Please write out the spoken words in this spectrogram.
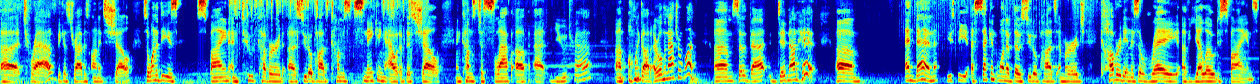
uh, Trav because Trav is on its shell. So one of these spine and tooth covered uh, pseudopods comes snaking out of this shell and comes to slap up at you, Trav. Um, oh my god, I rolled a natural one. Um, so that did not hit. Um, and then you see a second one of those pseudopods emerge, covered in this array of yellowed spines,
